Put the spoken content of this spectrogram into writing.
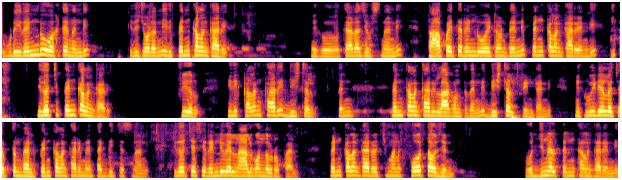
ఇప్పుడు ఈ రెండు ఒకటేనండి. ఇది చూడండి ఇది పెన్ కలంకారీ. మీకు తేడా చూపిస్తుందండి. టాప్ అయితే రెండు ఒకటి ఉంటాయండి పెన్ కలంకారీ అండి. ఇది వచ్చి పెన్ కలంకారీ. ప్యూర్. ఇది kalamkari digital pen pen kalamkari లాగా ఉంటుందండి డిజిటల్ ప్రింట్ అండి. మీకు వీడియోలో చెప్తుంటాను పెన్ కలంకారీ మేము తగ్గించేస్తున్నాను ఇది వచ్చేసి రెండు వేల నాలుగు వందల రూపాయలు. పెన్ కలంకారీ వచ్చి మనకి four thousand. Original pen kalamkari అండి.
